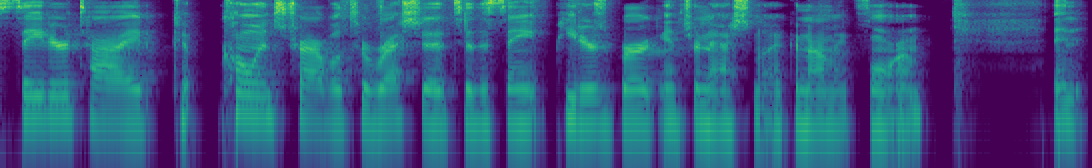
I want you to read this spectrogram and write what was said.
Sater tied Cohen's travel to Russia to the St. Petersburg International Economic Forum, an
